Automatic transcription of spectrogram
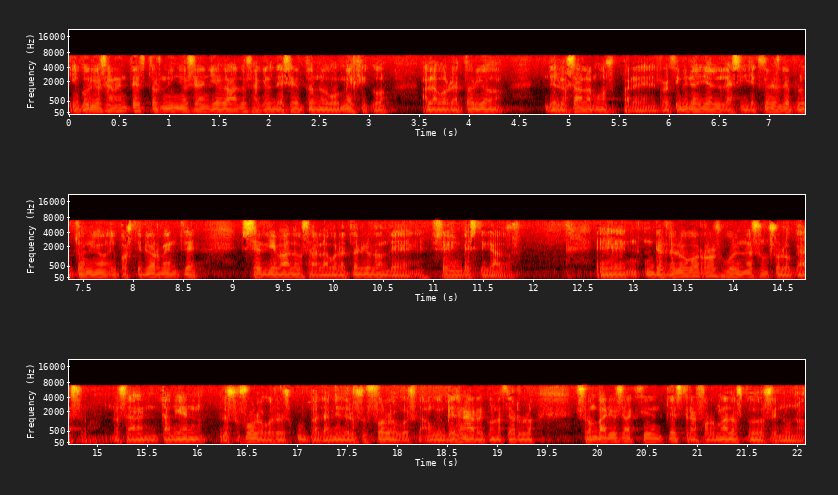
Y curiosamente estos niños se han llevado a aquel desierto de Nuevo México, al laboratorio de los Álamos, para recibir allí las inyecciones de plutonio y posteriormente ser llevados a laboratorios donde ser investigados. Eh, desde luego Roswell no es un solo caso. Nos han también los ufólogos, es culpa también de los ufólogos, aunque empiezan a reconocerlo, son varios accidentes transformados todos en uno.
